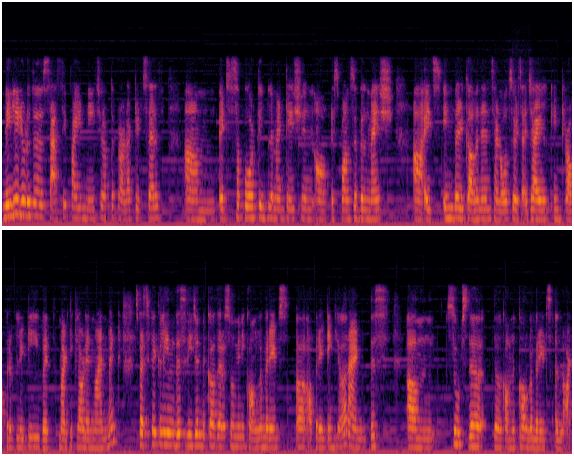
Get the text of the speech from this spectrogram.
mainly due to the SaaSified nature of the product itself, um, its support implementation of responsible mesh, uh, its inbuilt governance and also its agile interoperability with multi-cloud environment. Specifically in this region because there are so many conglomerates uh, operating here and this um, suits the, the conglomerates a lot.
